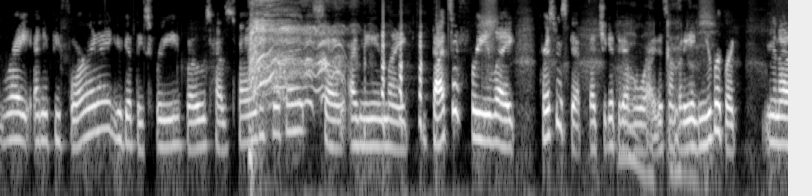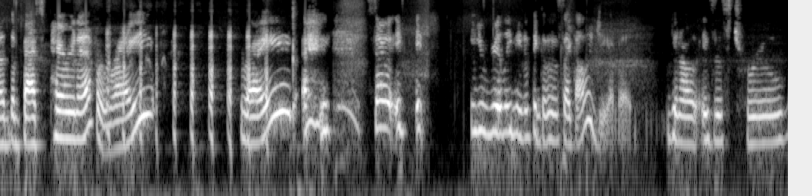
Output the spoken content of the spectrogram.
Right, and if you forward it, you get these free Bose headphones with it. So I mean, like that's a free like Christmas gift that you get to give Oh, away to somebody, goodness. and you look like you know the best parent ever, right? right. so it it you really need to think of the psychology of it. You know, is this true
